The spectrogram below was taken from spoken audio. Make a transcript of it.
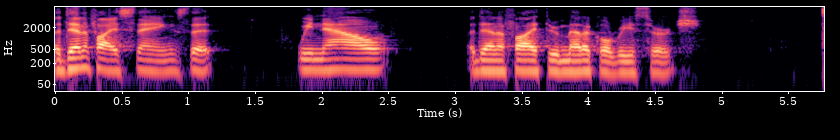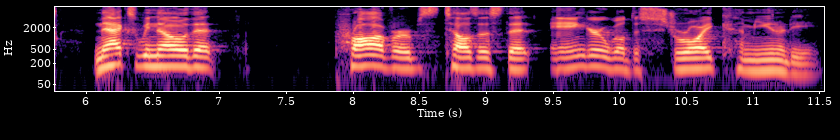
identifies things that we now identify through medical research. Next, we know that Proverbs tells us that anger will destroy community.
